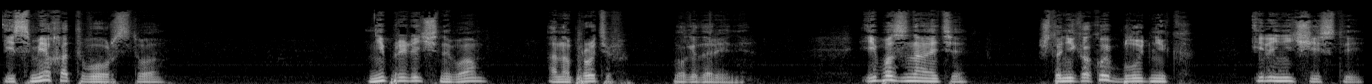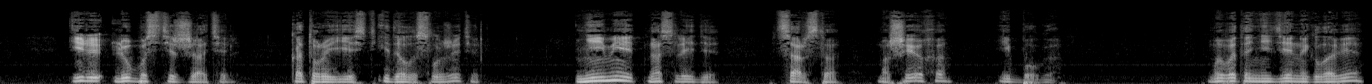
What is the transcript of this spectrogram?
и смехотворство – неприличны вам, а напротив благодарение. Ибо знайте, что никакой блудник или нечистый, или любостяжатель, который есть идолослужитель, не имеет наследия царства Машеха и Бога. Мы в этой недельной главе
